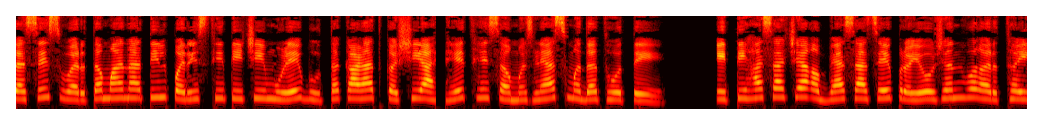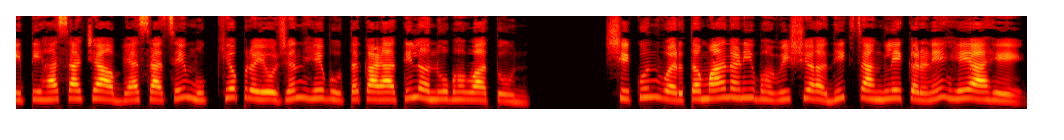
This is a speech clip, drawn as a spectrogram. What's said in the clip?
तसेच वर्तमानातील परिस्थितीची मुळे भूतकाळात कशी आहेत हे समजण्यास मदत होते. इतिहासाच्या अभ्यासाचे प्रयोजन व अर्थ इतिहासाच्या अभ्यासाचे मुख्य प्रयोजन हे भूतकाळातील अनुभवातून. शिकून वर्तमान आणि भविष्य अधिक चांगले करणे हे आहे.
